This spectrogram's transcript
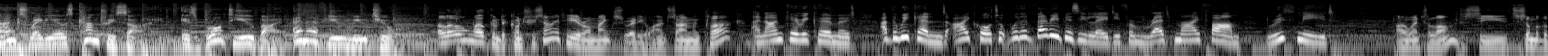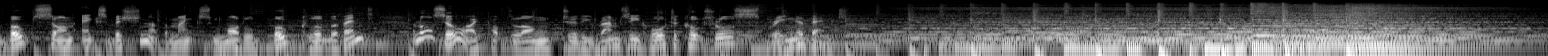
Manx Radio's Countryside is brought to you by NFU Mutual. Hello and welcome to Countryside here on Manx Radio. I'm Simon Clark. And I'm Kirree Kermode. At the weekend, I caught up with a very busy lady from Red Mie Farm, Ruth Mead. I went along to see some of the boats on exhibition at the Manx Model Boat Club event, and also I popped along to the Ramsey Horticultural Spring event.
